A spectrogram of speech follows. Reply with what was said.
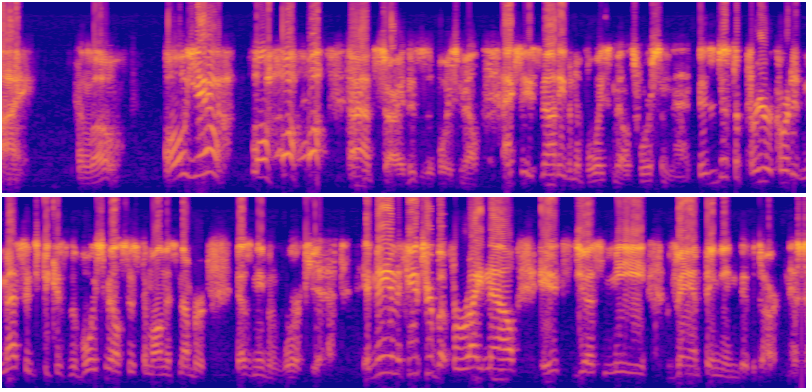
Hi. Hello. Oh yeah. I'm sorry. This is a voicemail. Actually, it's not even a voicemail. It's worse than that. This is just a pre-recorded message because the voicemail system on this number doesn't even work yet. It may in the future, but for right now, it's just me vamping into the darkness.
